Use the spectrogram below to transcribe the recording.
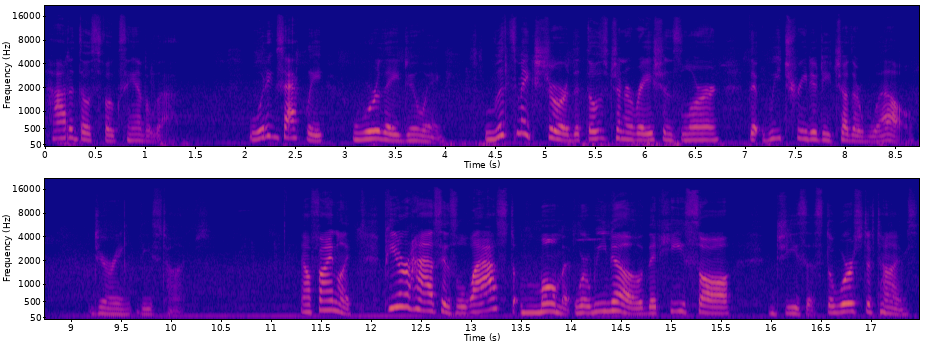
how did those folks handle that? What exactly were they doing? Let's make sure that those generations learn that we treated each other well during these times. Now, finally, Peter has his last moment where we know that he saw Jesus, the worst of times.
